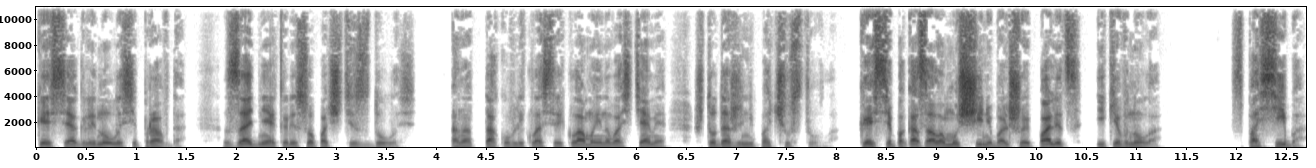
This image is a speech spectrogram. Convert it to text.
Кэсси оглянулась, и правда. Заднее колесо почти сдулось. Она так увлеклась рекламой и новостями, что даже не почувствовала. Кэсси показала мужчине большой палец и кивнула. «Спасибо!»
